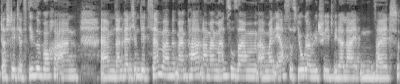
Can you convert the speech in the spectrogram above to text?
Das steht jetzt diese Woche an. Ähm, dann werde ich im Dezember mit meinem Partner, meinem Mann zusammen äh, mein erstes Yoga-Retreat wieder leiten. Seit,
